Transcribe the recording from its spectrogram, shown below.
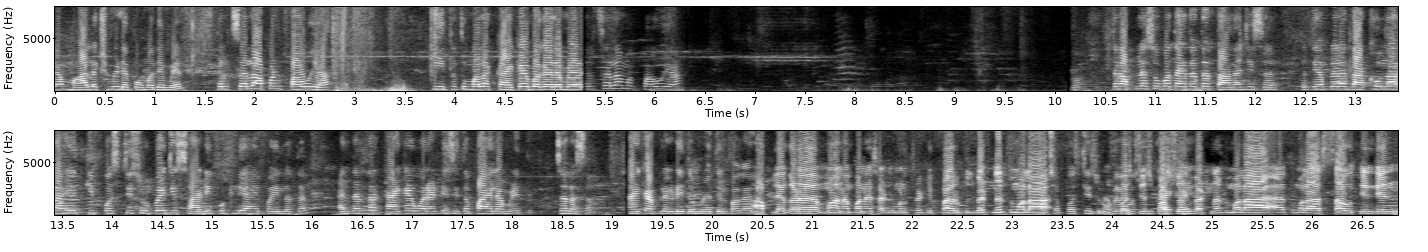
या महालक्ष्मी डेपोमध्ये मिळेल. तर चला आपण पाहूया की इथं तुम्हाला काय काय बघायला मिळेल? तर चला मग पाहूया. तर आपल्यासोबत आहेत आता तानाजी सर. तर ते आपल्याला दाखवणार आहेत की पस्तीस रुपयाची साडी कुठली आहे पहिलं तर. आणि त्यानंतर काय काय व्हरायटीज इथं पाहायला मिळतील. चला सर काय काय आपल्याकडे इथं मिळतील बघायला? आपल्याकडे माना साडी तुम्हाला थर्टी फाय रुपीज भेटणार तुम्हाला. पस्तीस रुपये पस्तीसपासून भेटणार तुम्हाला. तुम्हाला south Indian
